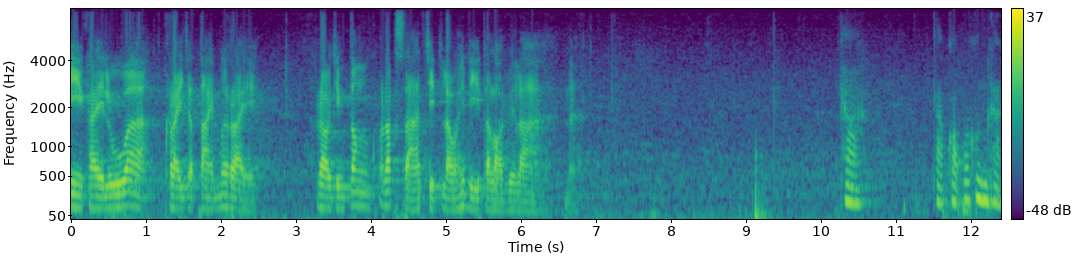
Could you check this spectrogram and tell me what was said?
มีใครรู้ว่าใครจะตายเมื่อไหร่ เราจึงต้องรักษาจิตเราให้ดีตลอดเวลานะค่ะกราบขอบพระคุณค่ะ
